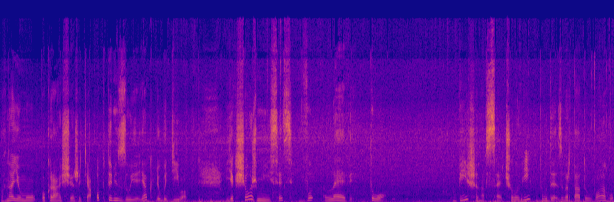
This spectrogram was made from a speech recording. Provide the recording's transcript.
вона йому покращує життя, оптимізує, як любить діва. Якщо ж місяць в леві, то більше на все чоловік буде звертати увагу,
